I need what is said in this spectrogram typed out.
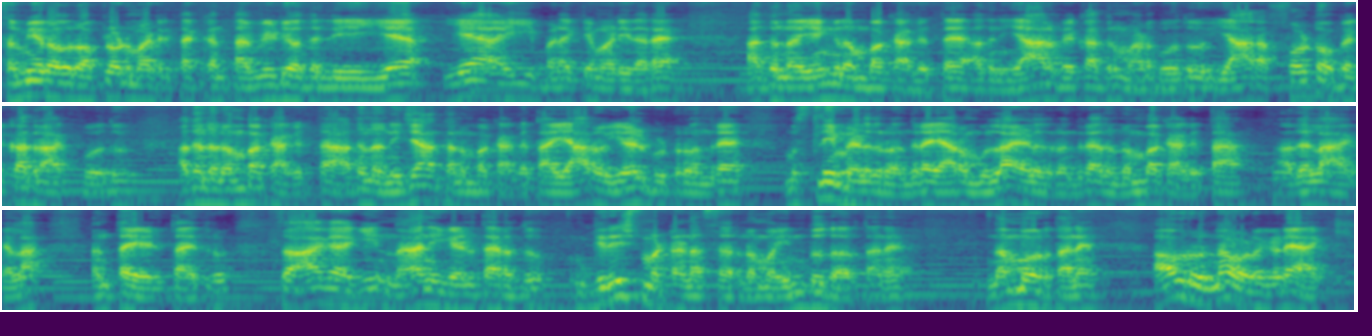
ಸಮೀರ್ ಅವರು ಅಪ್ಲೋಡ್ ಮಾಡಿರ್ತಕ್ಕಂಥ ವಿಡಿಯೋದಲ್ಲಿ ಎ ಎ ಐ ಬಳಕೆ ಮಾಡಿದ್ದಾರೆ. ಅದನ್ನ ಹೆಂಗ್ ನಂಬಕ್ಕಾಗುತ್ತೆ? ಅದನ್ನ ಯಾರು ಬೇಕಾದ್ರೂ ಮಾಡ್ಬೋದು. ಯಾರ ಫೋಟೋ ಬೇಕಾದ್ರೂ ಹಾಕ್ಬೋದು. ಅದನ್ನ ನಂಬಕ್ಕಾಗುತ್ತಾ? ಅದನ್ನ ನಿಜ ಅಂತ ನಂಬಕ್ಕಾಗುತ್ತಾ? ಯಾರು ಹೇಳ್ಬಿಟ್ರು ಅಂದ್ರೆ, ಮುಸ್ಲಿಂ ಹೇಳಿದ್ರು ಅಂದ್ರೆ, ಯಾರು ಮುಲ್ಲಾ ಹೇಳಿದ್ರು ಅಂದ್ರೆ ಅದು ನಂಬಕ್ಕಾಗುತ್ತಾ? ಅದೆಲ್ಲ ಆಗಲ್ಲ ಅಂತ ಹೇಳ್ತಾ ಇದ್ರು. ಸೊ ಹಾಗಾಗಿ ನಾನೀಗ ಹೇಳ್ತಾ ಇರೋದು, ಗಿರೀಶ್ ಮಠಣ ಸರ್ ನಮ್ಮ ಹಿಂದೂದವ್ರು ತಾನೆ, ನಮ್ಮವ್ರು ತಾನೆ, ಅವ್ರನ್ನ ಒಳಗಡೆ ಹಾಕಿ.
